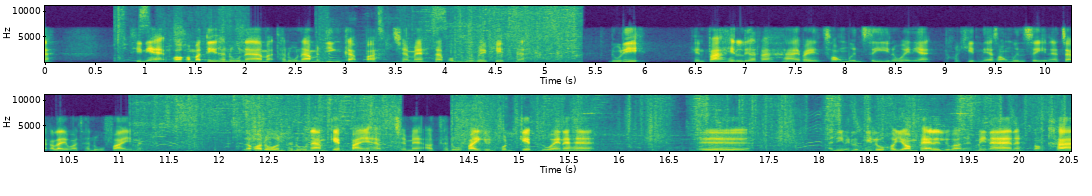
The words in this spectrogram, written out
นะ ทีเนี้ยพอเขามาตีธนูน้ำอะธนูน้ำมันยิงกลับปะใช่ไหมถ้าผมดูไม่ผิดนะ ดูดิ เห็นปะเห็นเลือดปะหายไปสองหมื่นสี่นะเว้ยเนี่ยคิดเนี่ยสองหมื่นสี่นะจากอะไรวะธนูไฟมันแล้วก็โดนธนูน้ำเก็บไปครับใช่ไหมเอาธนูไฟเป็นคนเก็บด้วยนะฮะเอออันนี้ไม่รู้ไม่รู้เขายอมแพ้เลยหรือเปล่าไม่น่านะต้องฆ่า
